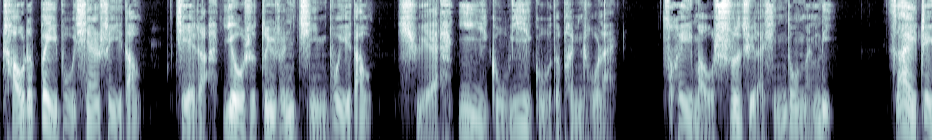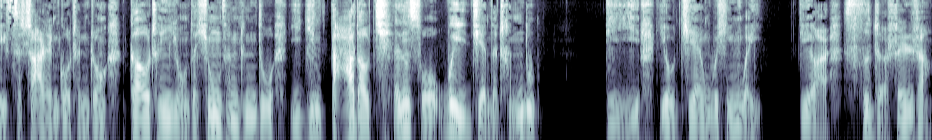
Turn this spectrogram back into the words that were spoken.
朝着背部先是一刀。接着又是对准颈部一刀，血一股一股的喷出来，崔某失去了行动能力。在这一次杀人过程中，高成勇的凶残程度已经达到前所未见的程度。第一，有奸污行为；第二，死者身上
